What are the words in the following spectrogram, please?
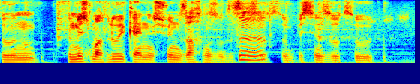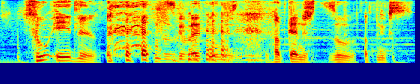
so für mich macht Louis keine schönen Sachen. So. Das ist so, so ein bisschen so zu, zu edel. das gefällt mir nicht. Hat keine, so, hat nichts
